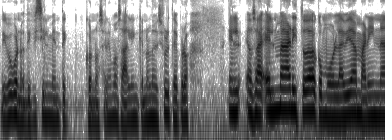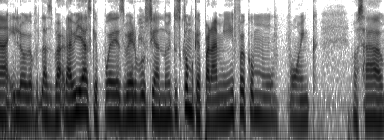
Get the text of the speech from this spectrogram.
Digo, bueno, difícilmente conoceremos a alguien que no lo disfrute, pero el, o sea, el mar y toda como la vida marina y las maravillas que puedes ver buceando, entonces como que para mí fue como un point, o sea,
